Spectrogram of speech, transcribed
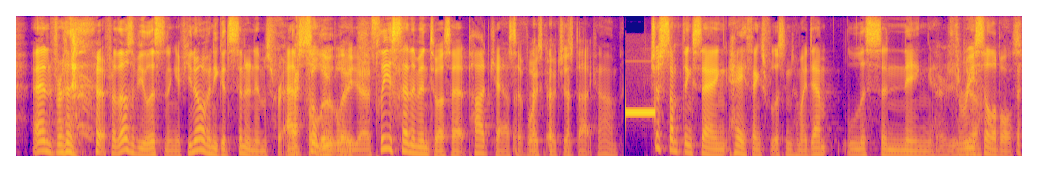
and for for those of you listening, if you know of any good synonyms for absolutely, Absolutely, yes. please send them in to us at podcast at voicecoaches.com. Just something saying, hey, thanks for listening to my dem listening. you Three go. syllables.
